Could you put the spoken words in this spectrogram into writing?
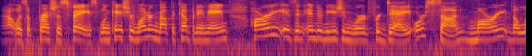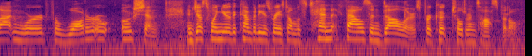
That was a precious face. Well, in case you're wondering about the company name, Hari is an Indonesian word for day or sun, Mari, the Latin word for water or ocean. In just one year, the company has raised almost $10,000 for Cook Children's Hospital.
